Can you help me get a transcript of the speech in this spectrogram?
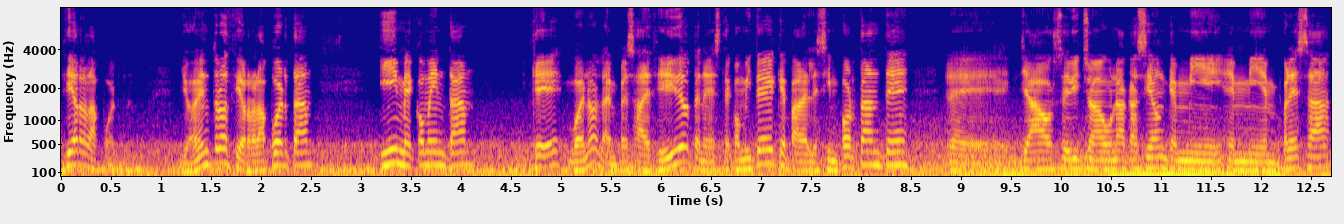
cierra la puerta. Yo entro, cierro la puerta y me comenta que, bueno, la empresa ha decidido tener este comité, que para él es importante. Eh, ya os he dicho en una ocasión que en mi, en mi empresa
